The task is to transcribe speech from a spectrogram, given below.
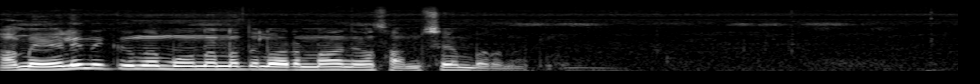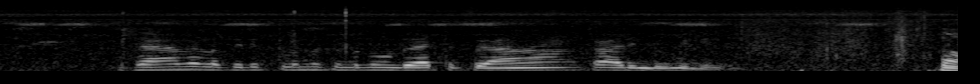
ആ മേളിൽ നിൽക്കുന്ന മൂന്നെണ്ണത്തിൽ ഒരെണ്ണം ഞാൻ സംശയം പറഞ്ഞു. ആ വെള്ളത്തിൽ ഇപ്പോഴും നിൽക്കുന്നുണ്ട് അറ്റത്ത് ആ കാടിന്റെ ഉള്ളിൽ. ആ.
